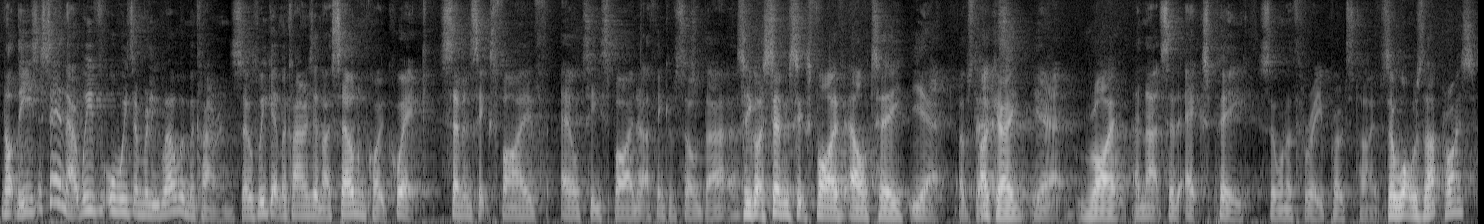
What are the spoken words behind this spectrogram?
not the easiest. Saying that, we've always done really well with McLarens. So if we get McLarens in, I sell them quite quick. 765 LT Spider, I think I've sold that. So you've got 765 LT, Yeah, upstairs. Okay. Yeah. right? And that's an XP, so one of three prototypes. So what was that price?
